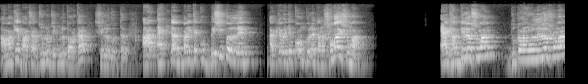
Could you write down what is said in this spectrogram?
আমাকে বাঁচার জন্য যেগুলো দরকার সেগুলো করতে হবে। আর একটা বাড়িতে খুব বেশি করলেন একটা বাড়িতে কম করলে তা না সবাই সমান। এক হাত দিলেও সমান দুটো আঙুল দিলেও সমান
